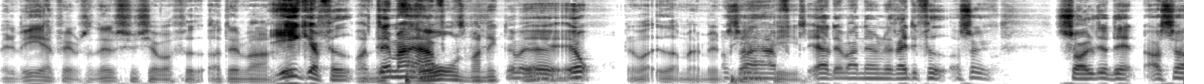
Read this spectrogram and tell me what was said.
Men V90, den synes jeg var fed, og den var... mega fed. Var den ikke har jeg haft. brun? Var den ikke var, brun? øh, jo, Den var eddermand med en og så har jeg haft, bil. ja, det var nemlig rigtig fed. Og så solgte jeg den, og så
